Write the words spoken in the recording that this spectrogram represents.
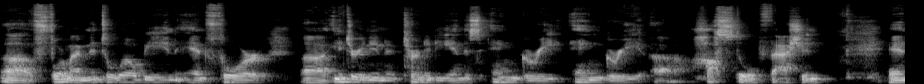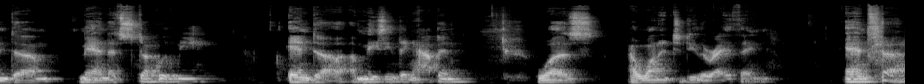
uh, for my mental well-being and for uh, entering an eternity in this angry, angry, uh, hostile fashion. And um, man, that stuck with me. And uh, amazing thing happened was I wanted to do the right thing. And uh,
